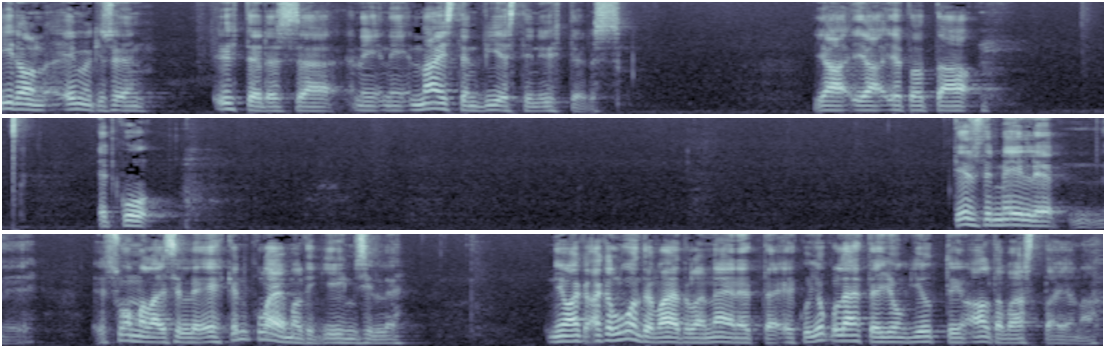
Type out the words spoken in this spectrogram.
Hidon emykisojen yhteydessä, niin, niin naisten viestin yhteydessä. Ja, ja, ja tota, et kun tietysti meille suomalaisille, ehkä niin laajemmaltikin ihmisille, niin on aika, aika luonteva ajatella näin, että, että kun joku lähtee jonkin juttuun alta vastaajana,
